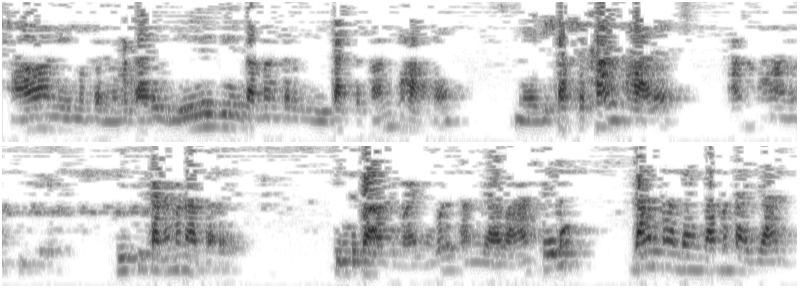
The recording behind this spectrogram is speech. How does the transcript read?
ආනේම කරනකොට අර වේගයෙන් ගමන් කරපු විතක්ක සංඛාර මේ විතක්ක සංඛාර සංඛාන කිසි කනම නතරයි. ඉන්න පාස් වයින්කොට සංඥා වාසයලා ගන්නවා දැන් ගමට යන්නේ.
